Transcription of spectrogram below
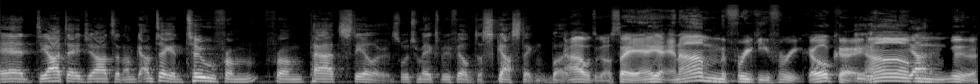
And Diontae Johnson, I'm, I'm taking two from from Pat's Steelers, which makes me feel disgusting. But I was gonna say, yeah, and I'm the freaky freak. Okay, um, Yeah. yeah.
